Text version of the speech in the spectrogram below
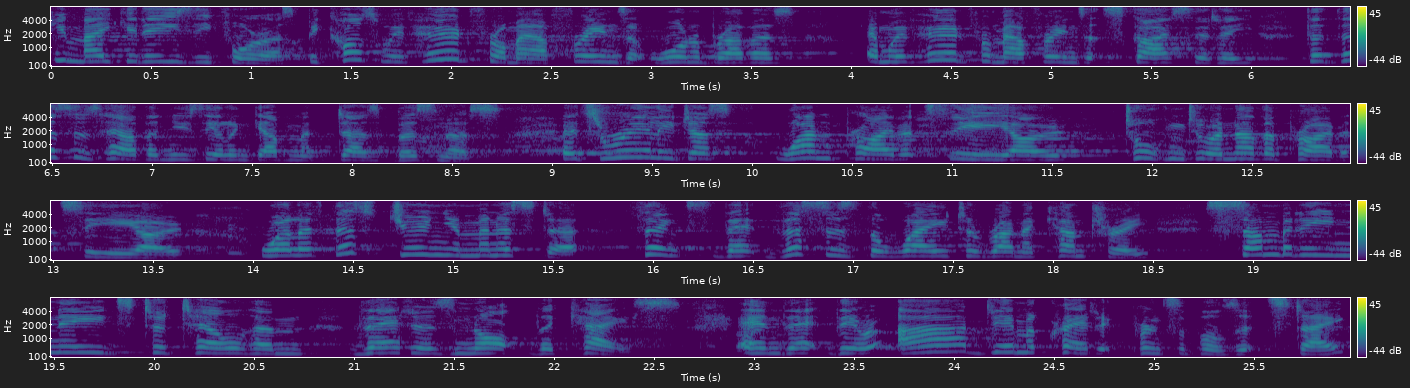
you make it easy for us. Because we've heard from our friends at Warner Brothers and we've heard from our friends at Sky City that this is how the New Zealand government does business. It's really just one private CEO talking to another private CEO. Well, if this junior minister thinks that this is the way to run a country, somebody needs to tell him that is not the case and that there are democratic principles at stake.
